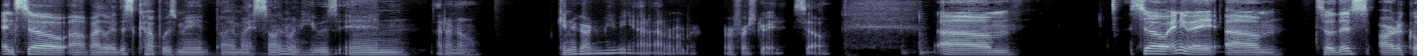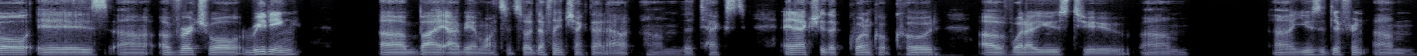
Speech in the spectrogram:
And so, uh, by the way, this cup was made by my son when he was in, I don't know, kindergarten maybe? I, I don't remember, or first grade. So, um, so anyway, um, so this article is uh, a virtual reading uh, by IBM Watson. So definitely check that out. Um, the text and actually the quote unquote code of what I use to um, uh, use the different um,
